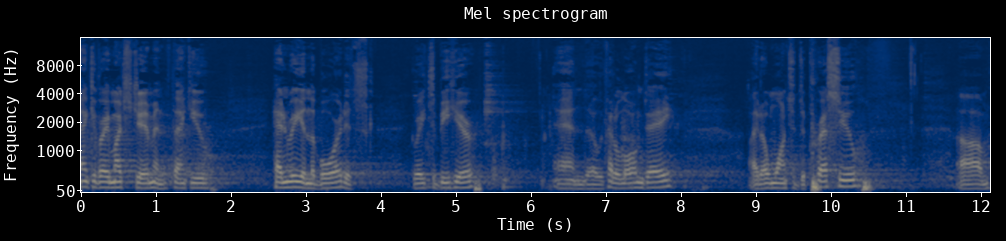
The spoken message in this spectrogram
Thank you very much, Jim, and thank you, Henry, and the board. It's great to be here. And uh, we've had a long day. I don't want to depress you. Um,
